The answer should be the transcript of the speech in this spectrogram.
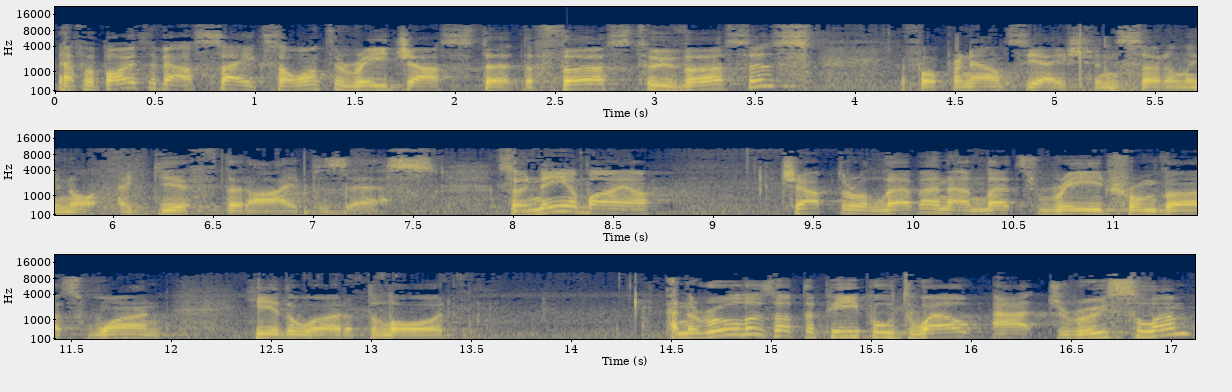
Now, for both of our sakes, I want to read just the, the first two verses. For pronunciation, certainly not a gift that I possess. So, Nehemiah chapter 11, and let's read from verse 1. Hear the word of the Lord. And the rulers of the people dwelt at Jerusalem.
